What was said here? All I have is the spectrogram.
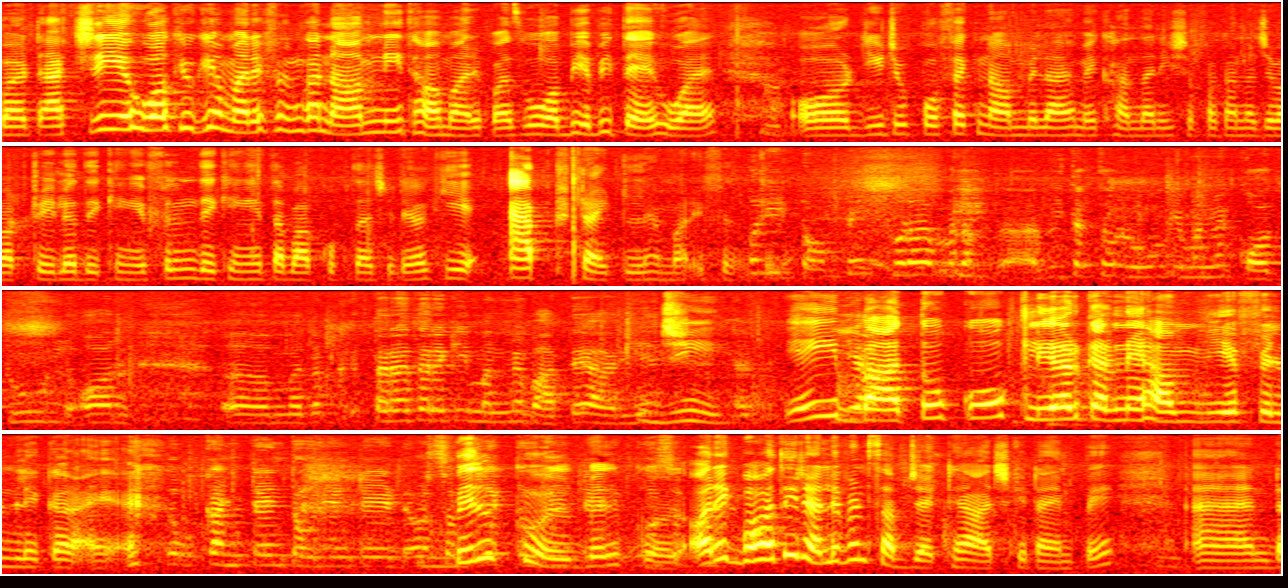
बट एक्चुअली ये हुआ क्योंकि हमारे फ़िल्म का नाम नहीं था हमारे पास वो अभी अभी तय हुआ है। और ये जो परफेक्ट नाम मिला है हमें खानदानी शफा खाना जब आप ट्रेलर देखेंगे फ़िल्म देखेंगे तब आपको पता चलेगा कि ये एप्ट टाइटल है हमारी फ़िल्म और के ये लिए टॉपिक थोड़ा मतलब अभी तक तो लोगों के मन में कौतूहल और मतलब तरह तरह की मन में बातें आ रही हैं। जी यही बात को क्लियर करने हम ये फ़िल्म लेकर आए हैं। तो कंटेंट ओरिएंटेड और बिल्कुल बिल्कुल। और एक बहुत ही रेलेवेंट सब्जेक्ट है आज के टाइम पे। एंड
